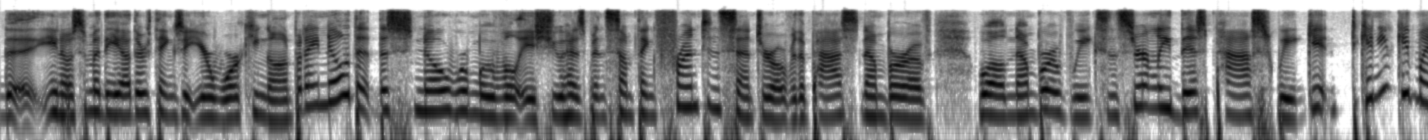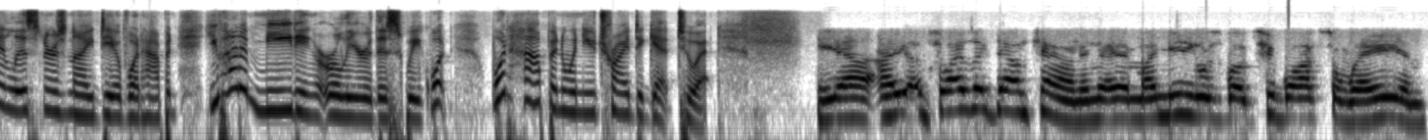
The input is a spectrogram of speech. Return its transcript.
the you know some of the other things that you're working on. But I know that the snow removal issue has been something front and center over the past number of well number of weeks, and certainly this past week. Get, can you give my listeners an idea of what happened? You had a meeting earlier this week. What what happened when you tried to get to it? Yeah, I so I live downtown, and, and my meeting was about two blocks away, and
